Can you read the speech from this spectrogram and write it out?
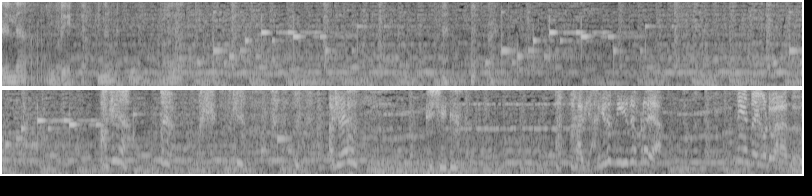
അവിടെയില്ല ഇവിടെയില്ല പിന്നെ അവിടെ കൃഷ്ണേട്ടാ. അഖില നീ ഇതെവിടെയാ നീ എന്താ ഇങ്ങോട്ട് വരാത്തത്?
